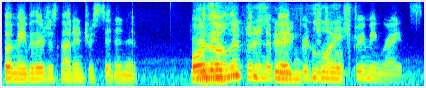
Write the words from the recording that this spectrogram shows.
but maybe they're just not interested in it. Or they Yeah. only put in a bid for digital like- streaming rights.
